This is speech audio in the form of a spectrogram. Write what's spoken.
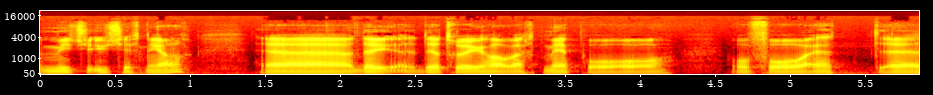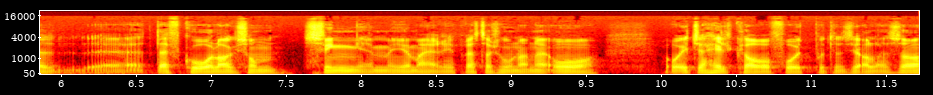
Mye utskiftninger. Det, det, tror jeg har vært med på å, å få et, et FK-lag som svinger mye mer i prestasjonene. og og ikke helt klarer å få ut potensialet. Så,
